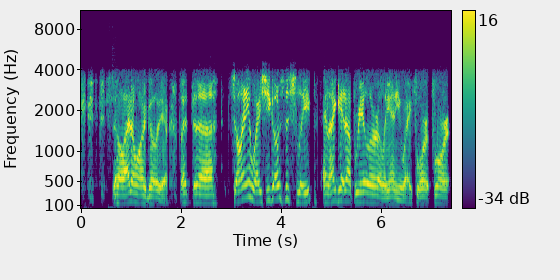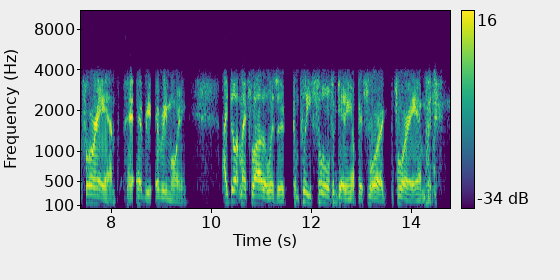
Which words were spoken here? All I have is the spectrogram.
so I don't want to go there. But uh, so anyway, she goes to sleep, and I get up real early anyway, four four four a.m. every every morning. I thought my father was a complete fool for getting up at four four a.m. But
